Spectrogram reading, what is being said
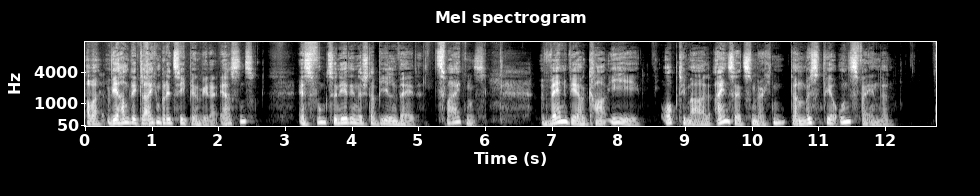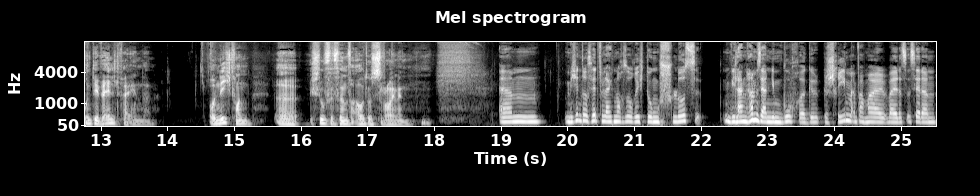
Aber wir haben die gleichen Prinzipien wieder. Erstens, es funktioniert in einer stabilen Welt. Zweitens, wenn wir KI optimal einsetzen möchten, dann müssen wir uns verändern. und die Welt verändern. Und nicht von äh, Stufe 5 Autos träumen. Ähm, mich interessiert vielleicht noch so Richtung Schluss. Wie lange haben Sie an dem Buch äh, ge geschrieben? Einfach mal, weil das ist ja dann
